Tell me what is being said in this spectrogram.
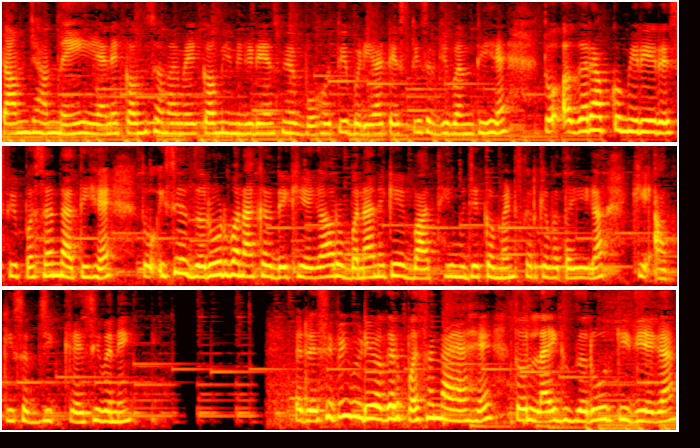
ताम झाम नहीं है, यानी कम समय में, कम इंग्रेडिएंट्स में बहुत ही बढ़िया टेस्टी सब्ज़ी बनती है। तो अगर आपको मेरी ये रेसिपी पसंद आती है तो इसे ज़रूर बना कर देखिएगा और बनाने के बाद ही मुझे कमेंट्स करके बताइएगा कि आपकी सब्ज़ी कैसी बनी। रेसिपी वीडियो अगर पसंद आया है तो लाइक ज़रूर कीजिएगा।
